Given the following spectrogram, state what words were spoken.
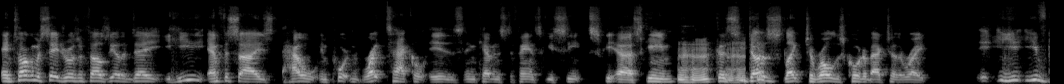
and talking with Sage Rosenfels the other day, he emphasized how important right tackle is in Kevin Stefanski's uh, scheme because mm-hmm, mm-hmm. he does like to roll his quarterback to the right you, have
